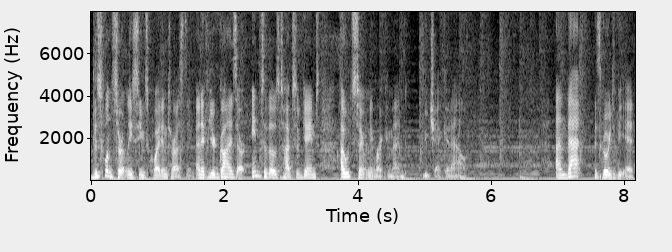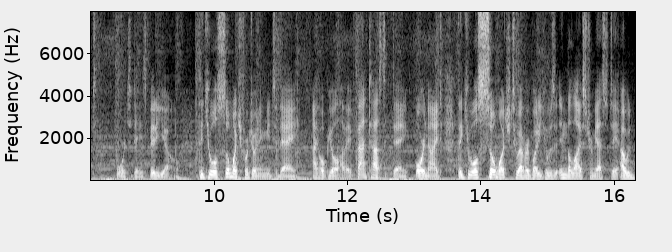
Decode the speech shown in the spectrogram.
this one certainly seems quite interesting, and if you guys are into those types of games, I would certainly recommend you check it out. And that is going to be it for today's video. Thank you all so much for joining me today. I hope you all have a fantastic day or night. Thank you all so much to everybody who was in the live stream yesterday. I would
